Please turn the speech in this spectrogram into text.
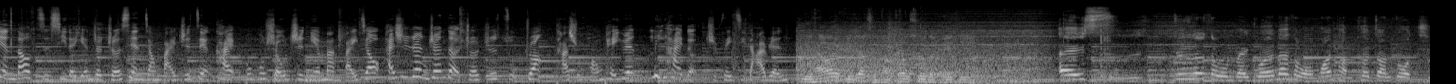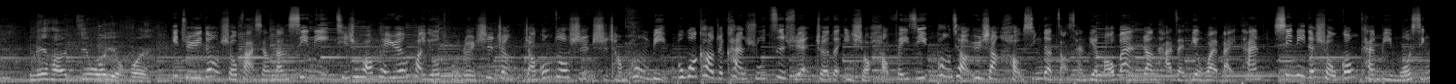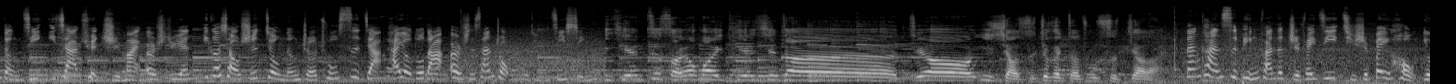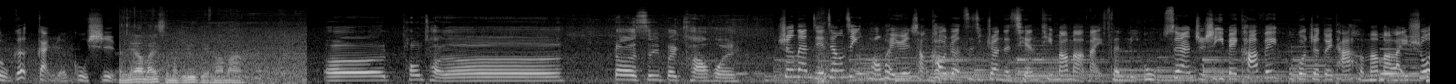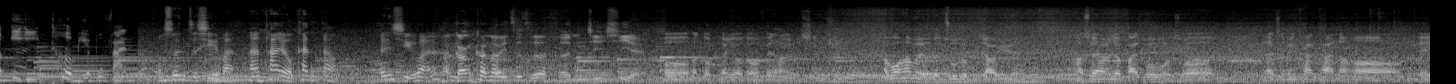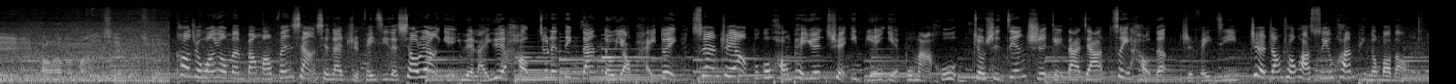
剪刀仔细的沿着折线将白纸剪开，不顾手指粘满白胶，还是认真的折纸组装。他是黄培渊，厉害的纸飞机达人。你还会比较什么特殊的飞机？A 十。就是那什么美国的那什么反坦克战斗机，民航机我也会。一举一动手法相当细腻。其实黄培渊患有妥瑞氏症，找工作时时常碰壁。不过靠着看书自学，折得一手好飞机。碰巧遇上好心的早餐店老板，让他在店外摆摊。细腻的手工堪比模型等级，一架却只卖二十元，一个小时就能折出四架，还有多达二十三种不同机型。以前至少要花一天，现在只要一小时就可以折出四架了。单看似平凡的纸飞机，其实背后有个感人故事。你要买什么礼物给妈妈？呃，通常呢，大概是一杯咖啡。圣诞节将近，黄培渊想靠着自己赚的钱替妈妈买份礼物。虽然只是一杯咖啡，不过这对他和妈妈来说意义特别不凡。我孙子喜欢，他他有看到，很喜欢。他刚看到一只，只很精细耶。哦，很多朋友都非常有兴趣。不过他们有的住的比较远，然后所以他们就拜托我说。来这边看看，然后可以帮他们买一些回去。靠着网友们帮忙分享，现在纸飞机的销量也越来越好，就连订单都要排队。虽然这样，不过黄培渊却一点也不马虎，就是坚持给大家最好的纸飞机。这张春华、孙一欢，屏东报道。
